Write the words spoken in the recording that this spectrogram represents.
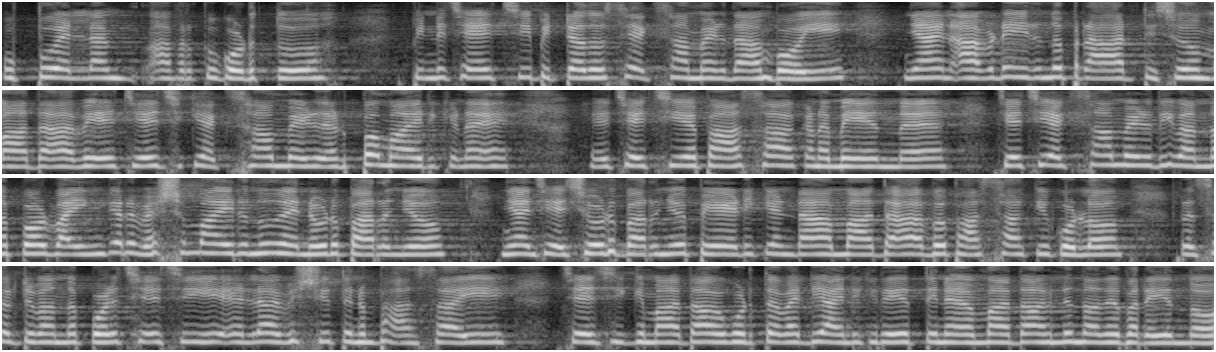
ഉപ്പും എല്ലാം അവർക്ക് കൊടുത്തു. പിന്നെ ചേച്ചി പിറ്റേ ദിവസം എക്സാം എഴുതാൻ പോയി. ഞാൻ അവിടെ ഇരുന്ന് പ്രാർത്ഥിച്ചു മാതാവേ ചേച്ചിക്ക് എക്സാം എഴു എളുപ്പമായിരിക്കണേ. ചേച്ചിയെ പാസ്സാക്കണമേ എന്ന്. ചേച്ചി എക്സാം എഴുതി വന്നപ്പോൾ ഭയങ്കര വിഷമായിരുന്നു എന്ന് എന്നോട് പറഞ്ഞു. ഞാൻ ചേച്ചിയോട് പറഞ്ഞു പേടിക്കണ്ട മാതാവ് പാസ്സാക്കിക്കൊള്ളും. റിസൾട്ട് വന്നപ്പോൾ ചേച്ചി എല്ലാ വിഷയത്തിനും പാസ്സായി. ചേച്ചിക്ക് മാതാവ് കൊടുത്ത വലിയ അനുഗ്രഹത്തിന് മാതാവിന് നന്ദി പറയുന്നു.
